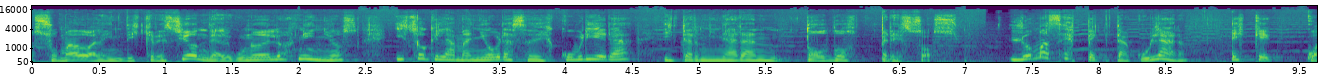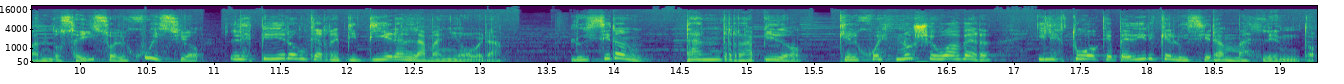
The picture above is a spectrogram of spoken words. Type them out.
sumado a la indiscreción de alguno de los niños, hizo que la maniobra se descubriera y terminaran todos presos. Lo más espectacular es que cuando se hizo el juicio, les pidieron que repitieran la maniobra. Lo hicieron tan rápido que el juez no llegó a ver y les tuvo que pedir que lo hicieran más lento.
